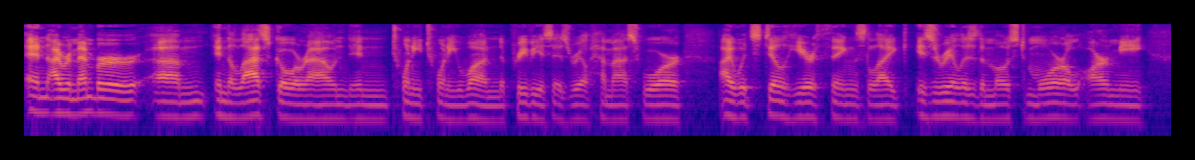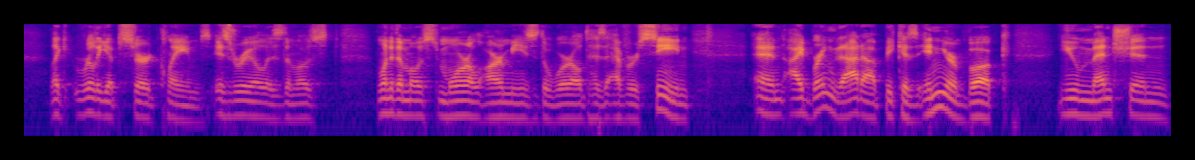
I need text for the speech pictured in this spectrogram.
And I remember um, in the last go around in 2021, the previous Israel Hamas war, I would still hear things like Israel is the most moral army, like really absurd claims. Israel is the most, one of the most moral armies the world has ever seen. And I bring that up because in your book, you mention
